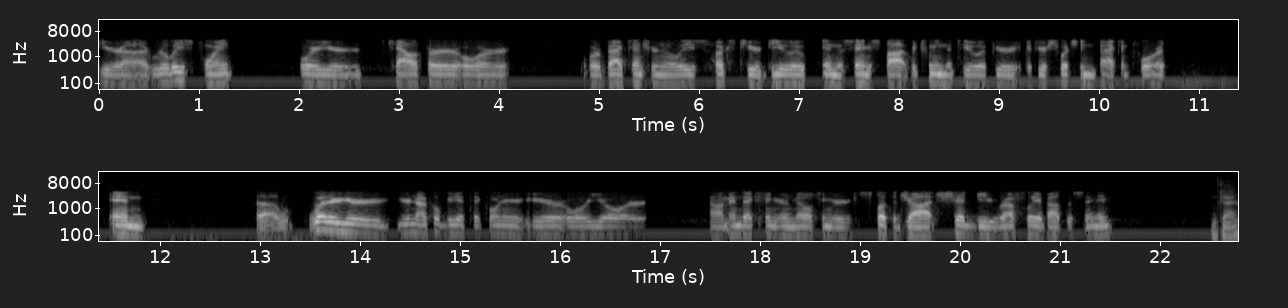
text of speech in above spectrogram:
your uh, release point where your caliper or or back tension release hooks to your D loop in the same spot between the two if you're if you're switching back and forth. And uh, whether your your knuckle be at the corner of your ear or your um, index finger and middle finger split the it should be roughly about the same. Okay.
